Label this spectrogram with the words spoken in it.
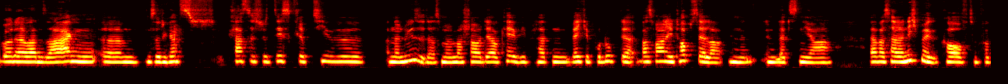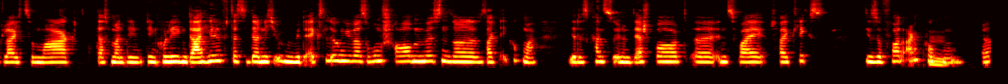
würde man sagen, ähm, so die ganz klassische deskriptive Analyse, dass man mal schaut, ja, okay, wie viel hatten, welche Produkte, was waren die Topseller in, im letzten Jahr? Ja, was hat er nicht mehr gekauft im Vergleich zum Markt? Dass man den, den Kollegen da hilft, dass sie da nicht irgendwie mit Excel irgendwie was rumschrauben müssen, sondern sagt, ey, guck mal, ja, das kannst du in einem Dashboard äh, in zwei, zwei Klicks dir sofort angucken hm. ja,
